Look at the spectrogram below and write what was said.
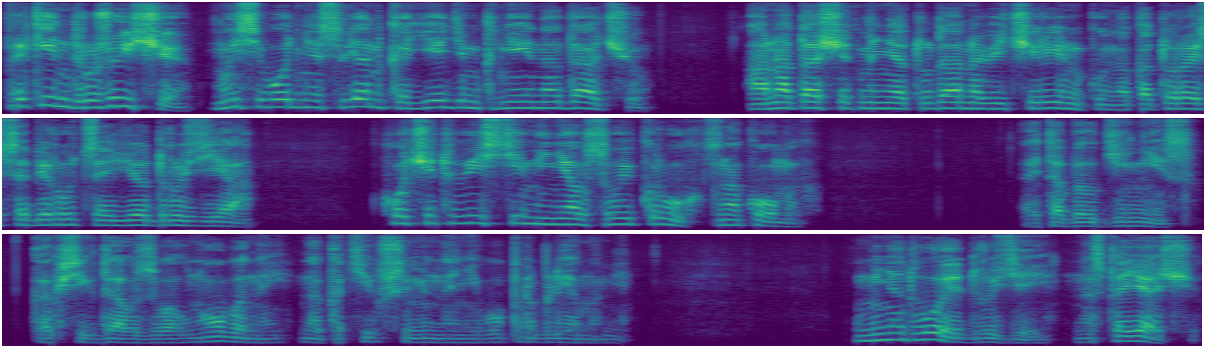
«Прикинь, дружище, мы сегодня с Ленкой едем к ней на дачу. Она тащит меня туда на вечеринку, на которой соберутся ее друзья. Хочет ввести меня в свой круг знакомых». Это был Денис, как всегда взволнованный, накатившими на него проблемами. «У меня двое друзей, настоящих.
